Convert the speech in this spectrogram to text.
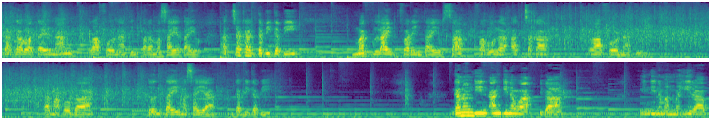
gagawa tayo ng raffle natin para masaya tayo. At saka gabi-gabi, mag-live pa rin tayo sa pahula at saka raffle natin. Tama po ba? Doon tayo masaya gabi-gabi. Ganon din ang ginawa, di ba? Hindi naman mahirap.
